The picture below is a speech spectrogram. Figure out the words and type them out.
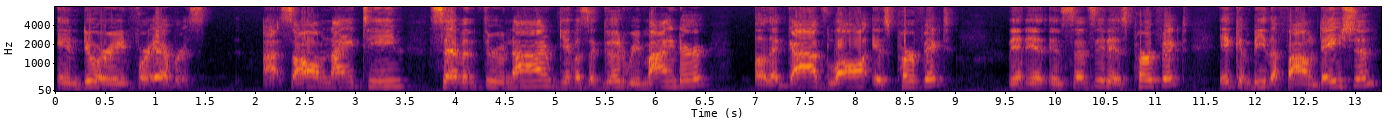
enduring forever. Psalm 19, 7 through 9 give us a good reminder uh, that God's law is perfect. It is, and since it is perfect, it can be the foundation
